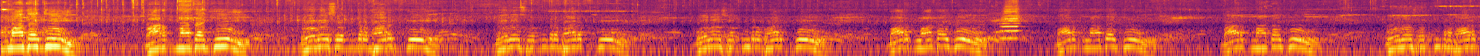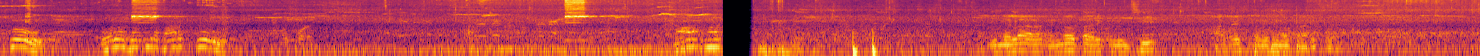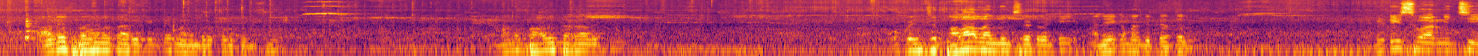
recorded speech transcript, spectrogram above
माता की भारत माता की बोलो स्वतंत्र भारत की बोलो स्वतंत्र भारत की बोलो स्वतंत्र भारत की भारत माता की भारत माता की भारत माता की बोलो स्वतंत्र भारत की बोलो स्वतंत्र भारत की भारत माता ఈ నెల రెండవ తారీఖు నుంచి ఆగస్ట్ పదిహేనవ తారీఖు వరకు. ఆగస్ట్ పదిహేనో తారీఖు అంటే మనందరూ కూడా తెలుసు. మన భావి తరాలకి ఒక ఇంచు ఫలాలు అందించినటువంటి అనేక మంది పెద్దలు బ్రిటిష్ వారి నుంచి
